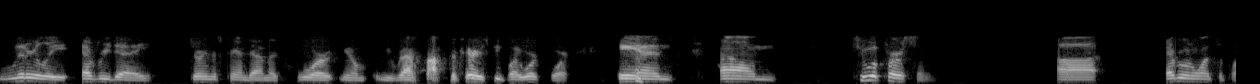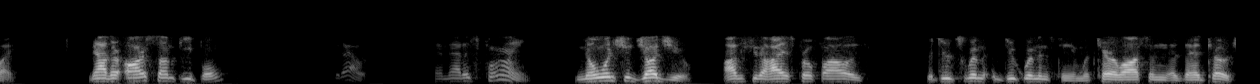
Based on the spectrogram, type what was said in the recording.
literally every day during this pandemic for you know you wrap off the various people I work for, and um, to a person, uh, everyone wants to play. Now there are some people sit out, and that is fine. No one should judge you. Obviously, the highest profile is the Duke's women, Duke women's team with Kara Lawson as the head coach,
